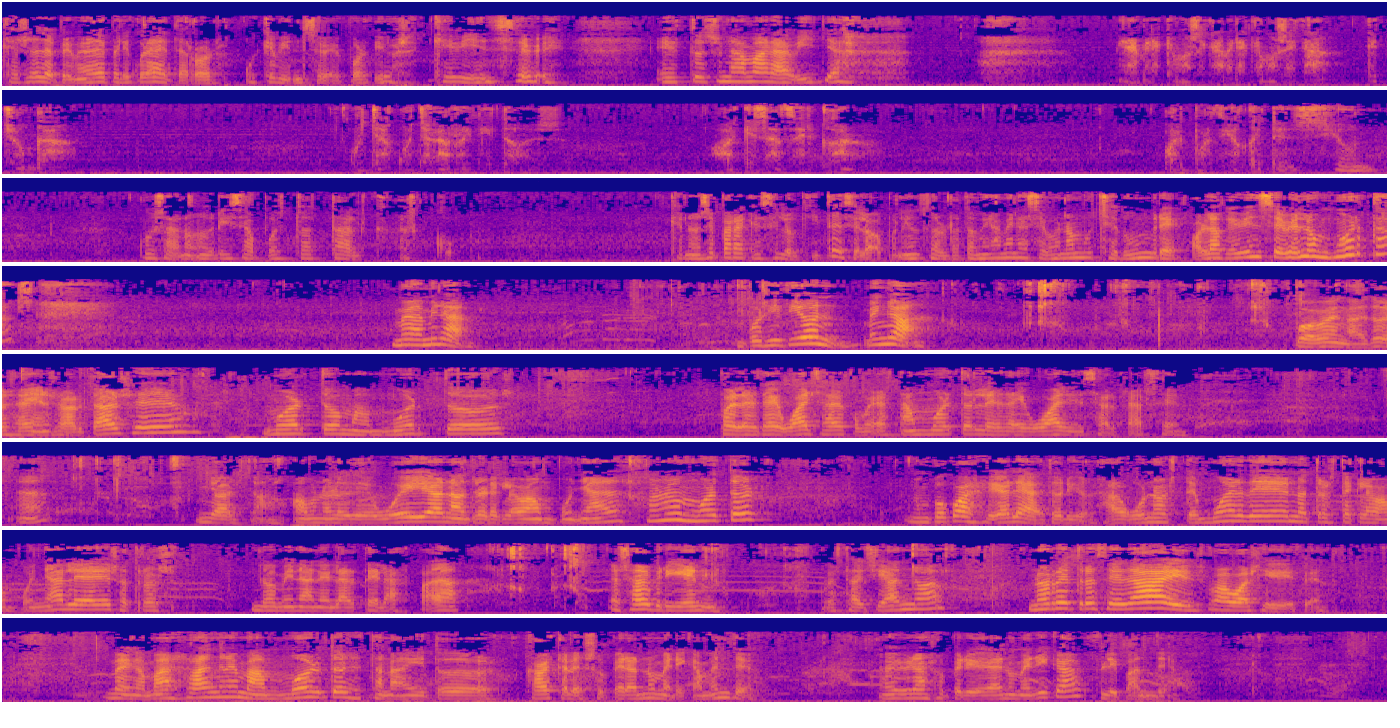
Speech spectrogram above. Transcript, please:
Que eso es de primera de película de terror. Uy, qué bien se ve, por Dios. Qué bien se ve. Esto es una maravilla. Mira, mira qué música, mira qué música. Qué chunga. Escucha, escucha los ruiditos. Ay, que se acercan. Ay, por Dios, qué tensión. Gusano Gris se ha puesto hasta el casco. Que no sé para qué se lo quite, se lo va poniendo todo el rato. Mira, mira, se ve una muchedumbre. Hola, qué bien se ven los muertos. Mira, mira. En posición, venga. Pues venga, todos ahí ensartarse. Muertos, más muertos. Pues les da igual, ¿sabes? Como ya están muertos, les da igual ensartarse. ¿Eh? Ya está. A uno le degüellan, a otro le clavan un puñal. Son unos muertos un poco así aleatorios. Algunos te muerden, otros te clavan puñales, otros dominan el arte de la espada. Es al Brienne. Lo está echando. No retrocedáis, o algo así dice. Venga, más sangre, más muertos, están ahí todos. Cada vez que les superan numéricamente. Hay una superioridad numérica flipante.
